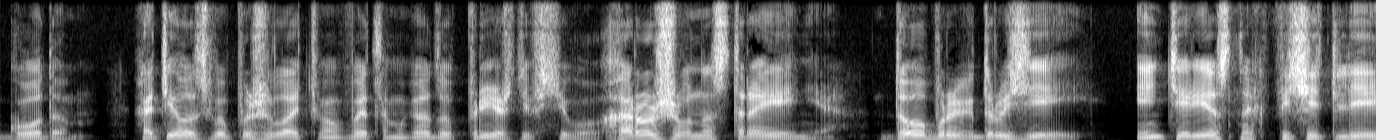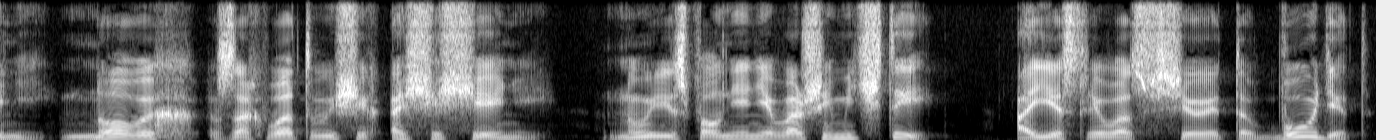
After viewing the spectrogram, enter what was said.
годом. Хотелось бы пожелать вам в этом году прежде всего хорошего настроения, добрых друзей, интересных впечатлений, новых захватывающих ощущений, ну и исполнения вашей мечты. А если у вас все это будет,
